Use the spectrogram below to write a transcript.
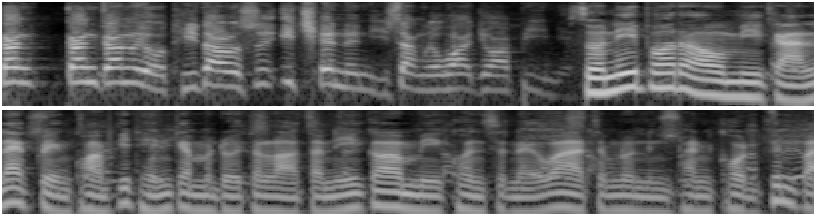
刚刚刚有提到的是一千人以上的话就要避免ส่วนนี้เพราะเรามีการแลกเปลี่ยนความคิดเห็นกันมาโดยตลอดตอนนี้ก็มีคนเสนอว่าจำนวน 1,000 คนขึ้นไป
